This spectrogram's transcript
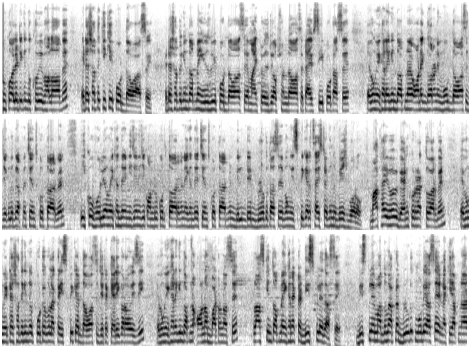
কোয়ালিটি কিন্তু খুবই ভালো হবে। এটার সাথে কি কি পোর্ট দেওয়া আছে? এটার সাথে কিন্তু আপনার ইউএসবি পোর্ট দেওয়া আছে মাইক্রো এসডি অপশন দেওয়া আছে টাইপ সি পোর্ট আছে এবং এখানে কিন্তু আপনার অনেক ধরনের মুড দেওয়া আছে যেগুলো দিয়ে আপনি চেঞ্জ করতে পারবেন। ইকো ভলিউম এখান থেকে নিজে নিজে কন্ট্রোল করতে পারবেন, এখান থেকে চেঞ্জ করতে পারবেন বিল্ট ইন ব্লুটুথ আছে এবং স্পিকার সাইজটা কিন্তু বেশ বড়। মাথায় এভাবে ব্যান্ড করে রাখতে পারবেন এবং এটার সাথে কিন্তু পোর্টেবল একটা স্পিকার দেওয়া আছে যেটা ক্যারি করা হয়েছে এবং এখানে কিন্তু আপনার অন অফ বাটন আছে। প্লাস কিন্তু আপনার এখানে একটা ডিসপ্লে আছে। ডিসপ্লের মাধ্যমে আপনার ব্লুটুথ মোডে আছে নাকি আপনার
